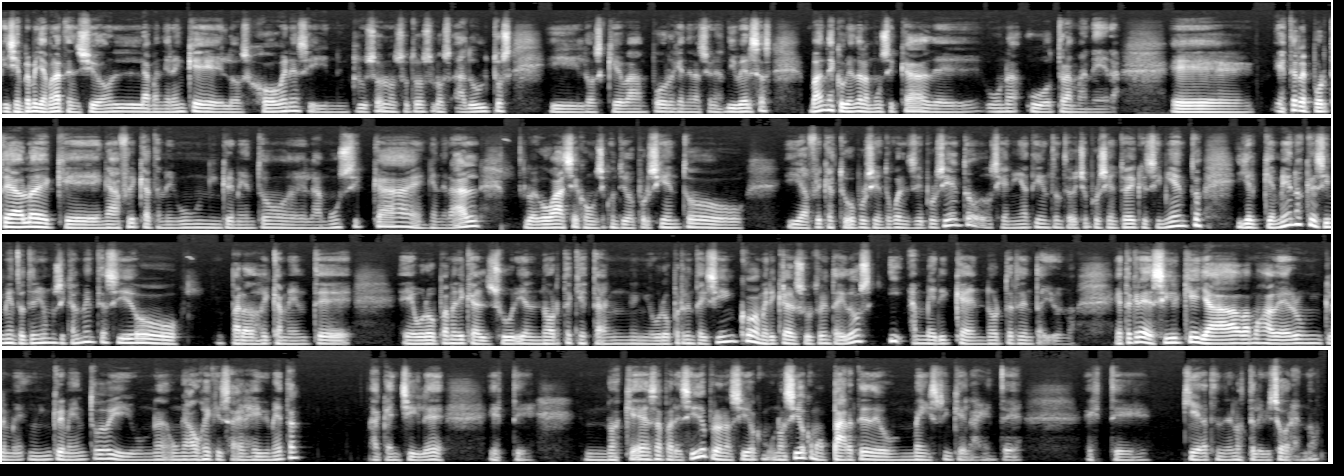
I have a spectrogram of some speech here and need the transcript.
y siempre me llama la atención la manera en que los jóvenes e incluso nosotros los adultos y los que van por generaciones diversas van descubriendo la música de una u otra manera. Eh, este reporte habla de que en África también hubo un incremento de la música en general, luego Asia con un 52% y África estuvo por 146%, Oceanía tiene un 38% de crecimiento y el que menos crecimiento ha tenido musicalmente ha sido paradójicamente Europa, América del Sur y el Norte que están en Europa 35, América del Sur 32 y América del Norte 31. Esto quiere decir que ya vamos a ver un, incremento y un auge quizás del heavy metal. Acá en Chile este, no es que haya desaparecido, pero no ha sido como, no ha sido como parte de un mainstream que la gente este, quiera tener en los televisores, ¿no?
